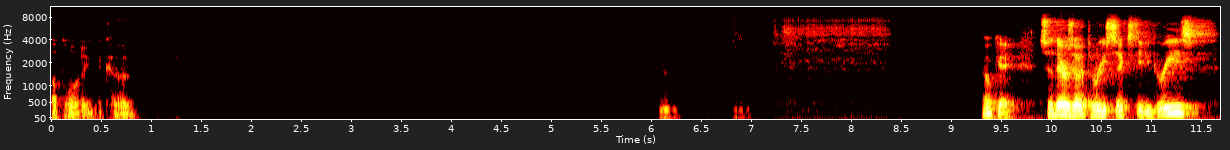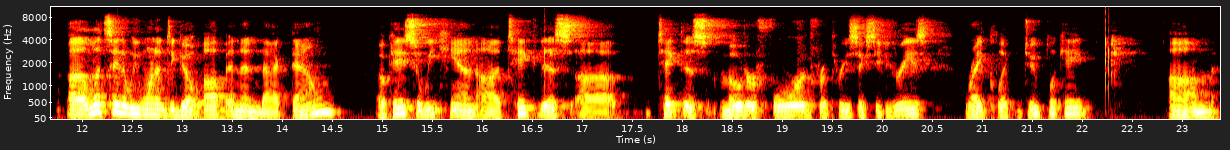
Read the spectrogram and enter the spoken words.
uploading the code. Okay, so there's our 360 degrees. Uh, let's say that we wanted to go up and then back down. Okay, so we can uh, take this uh, take this motor forward for 360 degrees, right click duplicate, um,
